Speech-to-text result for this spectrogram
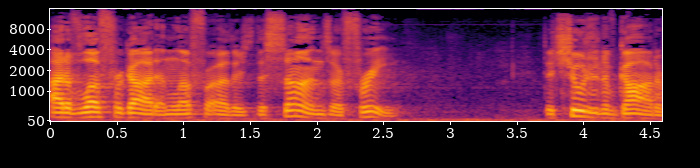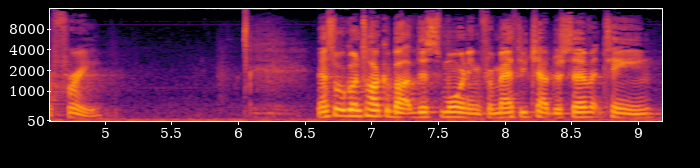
out of love for God and love for others. The sons are free. The children of God are free. That's what we're going to talk about this morning from Matthew chapter 17,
